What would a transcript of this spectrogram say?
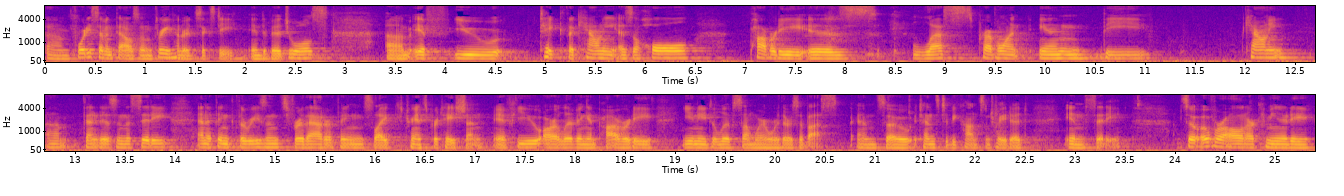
Um, 47,360 individuals. Um, if you take the county as a whole, poverty is less prevalent in the county um, than it is in the city. And I think the reasons for that are things like transportation. If you are living in poverty, you need to live somewhere where there's a bus. And so it tends to be concentrated in the city. So overall in our community,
